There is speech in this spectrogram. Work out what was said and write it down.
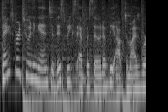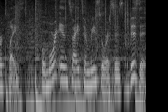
Thanks for tuning in to this week's episode of The Optimized Workplace. For more insights and resources, visit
